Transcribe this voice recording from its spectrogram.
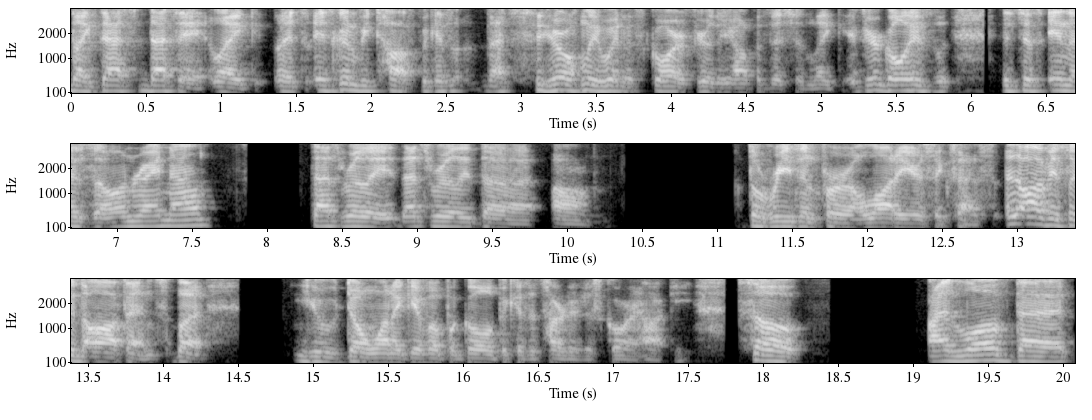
like that's that's it. Like it's it's gonna be tough because that's your only way to score if you're the opposition. Like if your goalie is is just in a zone right now, that's really that's really the um the reason for a lot of your success. Obviously the offense, but you don't want to give up a goal because it's harder to score in hockey. So I love that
